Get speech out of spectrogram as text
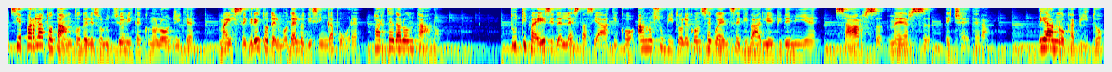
Si è parlato tanto delle soluzioni tecnologiche, ma il segreto del modello di Singapore parte da lontano. Tutti i paesi dell'est asiatico hanno subito le conseguenze di varie epidemie, SARS, MERS, eccetera, e hanno capito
